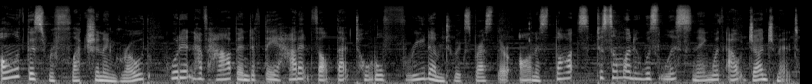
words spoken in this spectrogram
All of this reflection and growth wouldn't have happened if they hadn't felt that total freedom to express their honest thoughts to someone who was listening without judgment,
